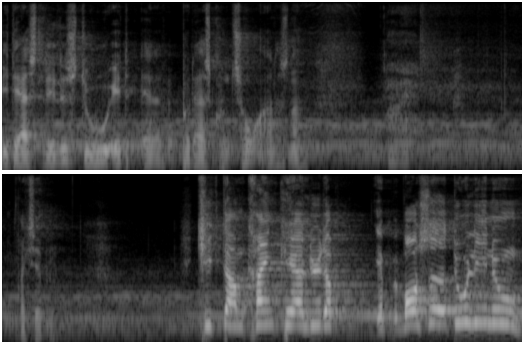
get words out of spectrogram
i deres lille stue et, eller på deres kontor eller sådan noget. For eksempel. Kig dig omkring, kære lytter. Ja, hvor sidder du lige nu?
